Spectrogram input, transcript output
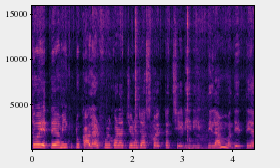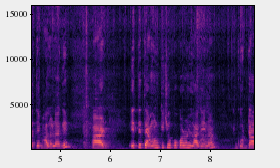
তো এতে আমি একটু কালারফুল করার জন্য জাস্ট কয়েকটা চেরি দিলাম দেখতে যাতে ভালো লাগে। আর এতে তেমন কিছু উপকরণ লাগে না। গোটা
